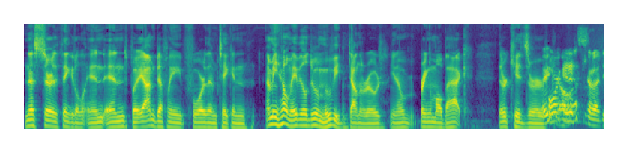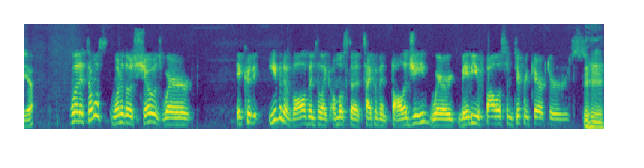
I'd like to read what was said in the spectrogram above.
necessarily think it'll end end, but yeah, I'm definitely for them taking. I mean, hell, maybe they'll do a movie down the road. You know, bring them all back. Their kids are. Or- go. and That's it's- a good idea. Well, and it's almost one of those shows where it could even evolve into like almost a type of anthology where maybe you follow some different characters Mhm,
